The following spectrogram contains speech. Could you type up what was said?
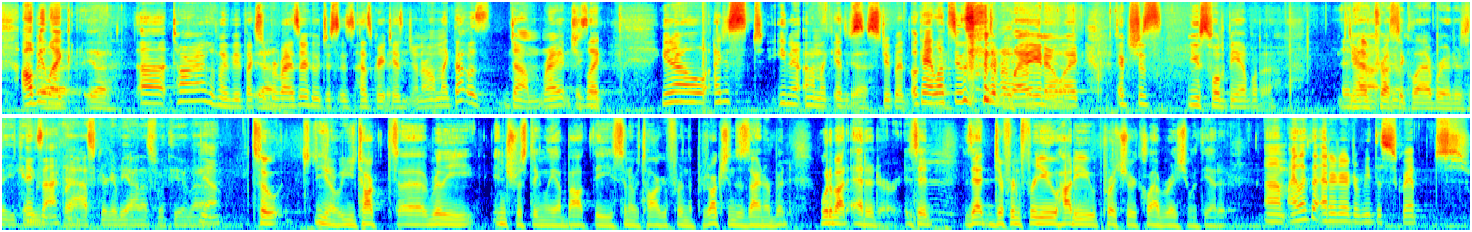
I'll be Uh, like, "Yeah, uh, Tara, who's my VFX Yeah. supervisor, who just is, has great taste in general. I'm like, that was dumb, right? And she's like, you know, I just, you know, and I'm like, it was Yeah. stupid. Okay, let's do this a different way. You know, Yeah. like it's just useful to be able to. and have that, trusted yeah. collaborators that you can Exactly. ask or gonna be honest with you about." Yeah. So, you know, you talked uh, really interestingly about the cinematographer and the production designer, but what about editor? Is it is that different for you? How do you approach your collaboration with the editor? Um, I like the editor to read the script,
